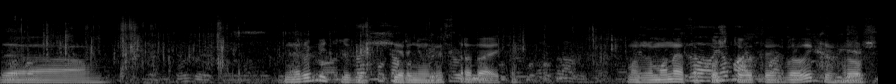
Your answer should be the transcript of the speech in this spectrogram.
Да. Не робіть любі херню, не страдайте. Може монета коштувати великі гроші.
